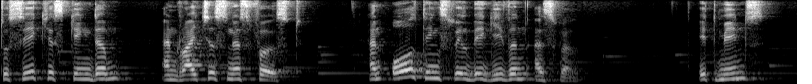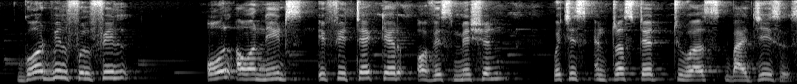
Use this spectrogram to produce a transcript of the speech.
to seek his kingdom and righteousness first and all things will be given as well. It means God will fulfill all our needs if we take care of His mission, which is entrusted to us by Jesus.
